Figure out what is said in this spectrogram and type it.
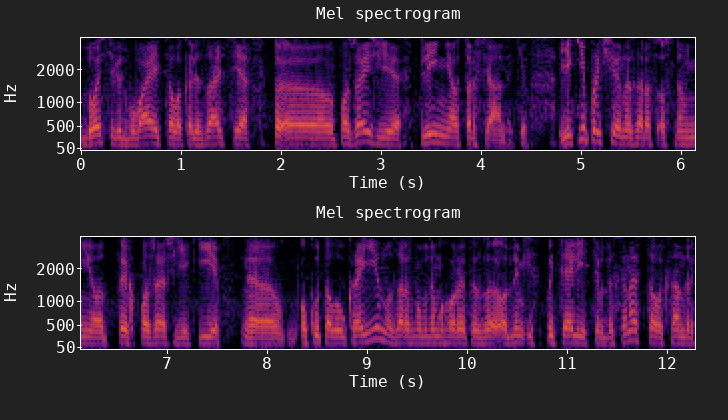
досі відбувається локалізація е, пожежі тління торфяників. Які причини зараз основні от тих пожеж, які е, окутали Україну? Зараз ми будемо говорити з одним із спеціалістів ДСНС. Це Олександр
